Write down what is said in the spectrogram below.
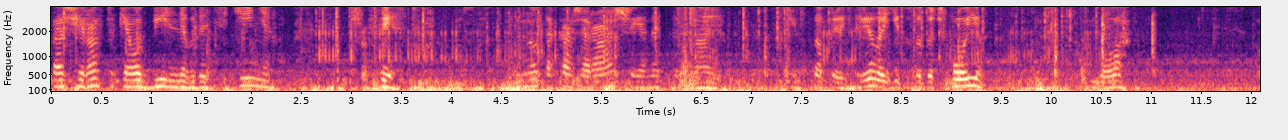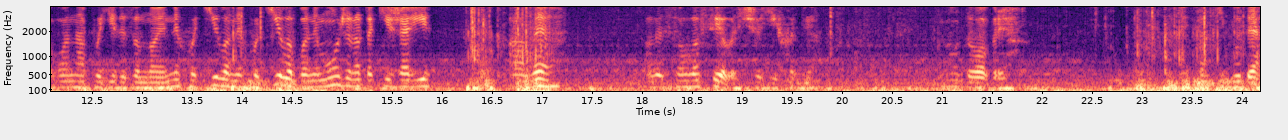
перший раз таке обільне буде цвітіння, що фест. Ну, така жара, що я навіть не знаю. Вікно привідкрила, їду за дочкою, бо вона поїде зі мною. Не хотіла, не хотіла, бо не може на такій жарі. Але, але согласилась, що їхати. Добре. І так і буде.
